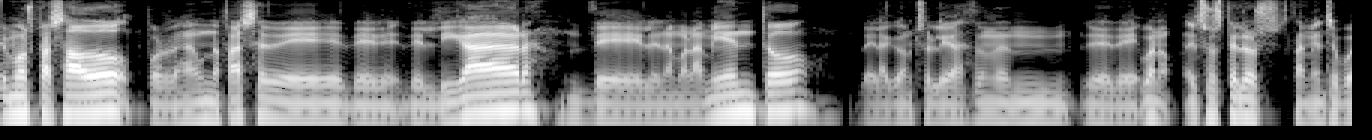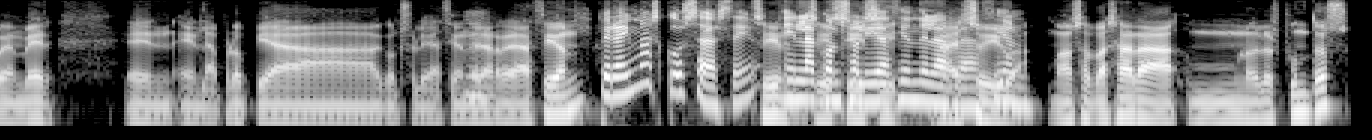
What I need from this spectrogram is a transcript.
hemos pasado por una fase de, de- del ligar, del enamoramiento, de la consolidación de, de- Bueno, esos celos también se pueden ver en, en la propia consolidación de la Mm. relación. Pero hay más cosas, ¿eh? Sí, en la sí, consolidación sí, de la a relación. Vamos a pasar a uno de los puntos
